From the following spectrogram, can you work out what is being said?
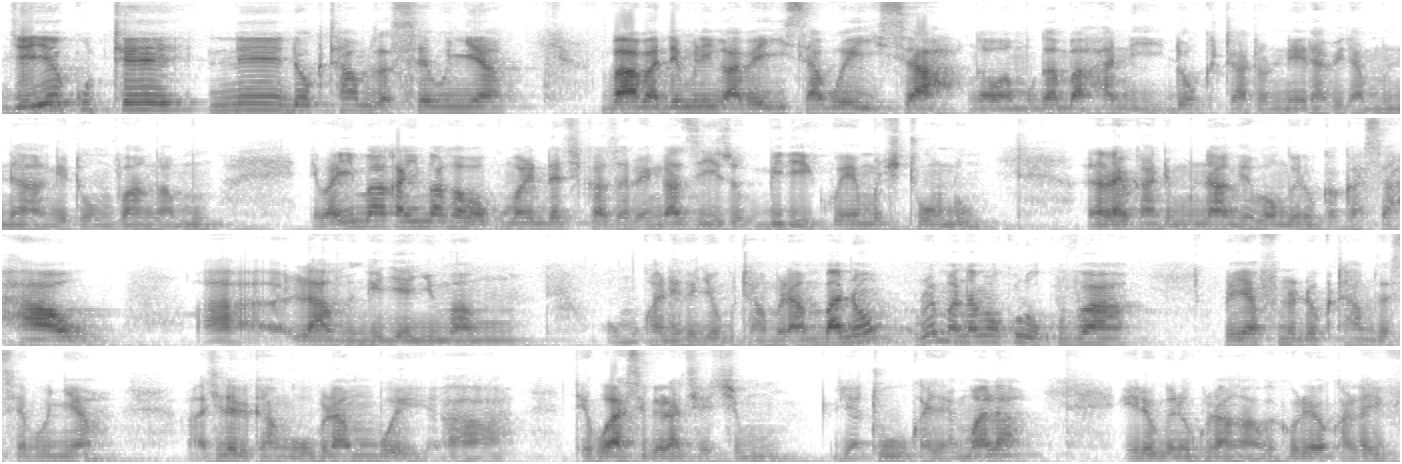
gye yeekutte ne dr hamza sebunya babadde muli nga beeyisa bweyisa nga wamugamba hani dokita tonerabira munnange tonvangamu. Ne bayimba akayimba kaba okumala eddakika zabe nga ziizo bbiri kwemu kitundu nalabika nti munnange bongera okukakasa how uh, laavu engeri enyumamu omukwana engeri gyogutambulamu bano lwema namakulu okuva lweyafuna dr hamza sebunya uh, kirabika nga obulamu bwe uh, tebwasigala kyekimu yatuuka yamala era ogenda okulaba nga bwekoleyo kalive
